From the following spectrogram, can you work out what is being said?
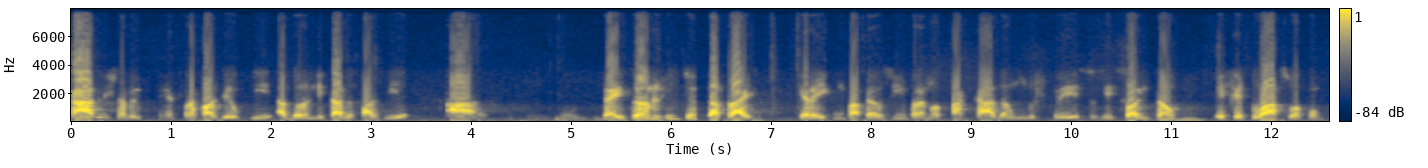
cada estabelecimento para fazer o que a dona de casa fazia há 10 anos, 20 anos atrás, que era ir com um papelzinho para anotar cada um dos preços e só então uhum. efetuar a sua compra.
